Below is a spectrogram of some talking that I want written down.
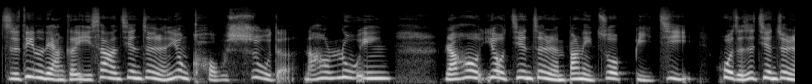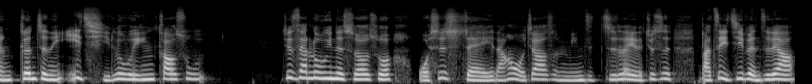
指定两个以上的见证人用口述的，然后录音，然后又见证人帮你做笔记，或者是见证人跟着你一起录音，告诉就在录音的时候说我是谁，然后我叫什么名字之类的，就是把自己基本资料。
